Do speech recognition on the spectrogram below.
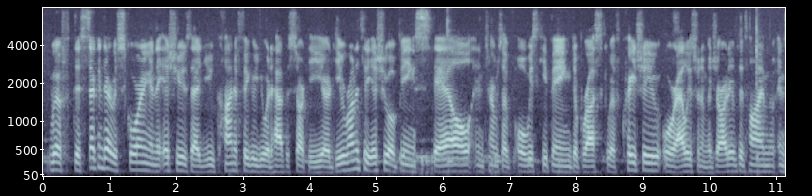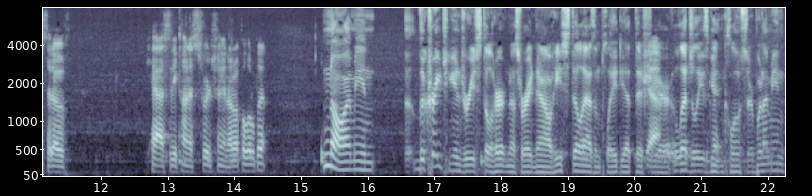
with the secondary scoring and the issues that you kind of figure you would have to start the year, do you run into the issue of being stale in terms of always keeping DeBrusk with Krejci, or at least for the majority of the time, instead of Cassidy kind of switching it up a little bit? No, I mean, the Krejci injury is still hurting us right now. He still hasn't played yet this yeah. year. Allegedly, he's getting closer, but I mean,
